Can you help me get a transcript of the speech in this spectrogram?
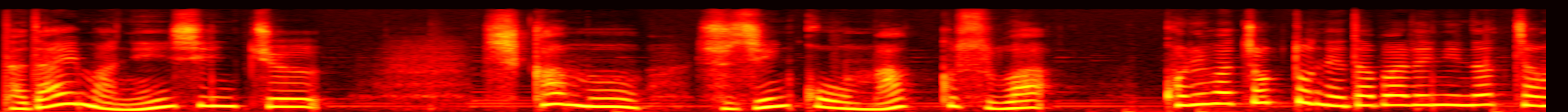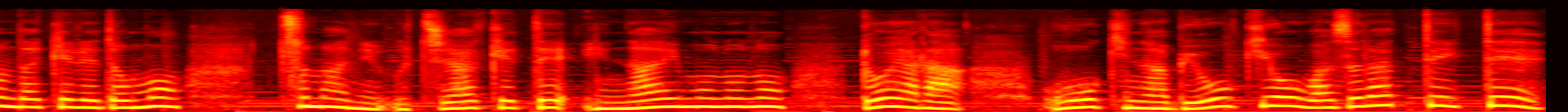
ただいま妊娠中。しかも主人公マックスはこれはちょっとネタバレになっちゃうんだけれども妻に打ち明けていないもののどうやら大きな病気を患っていて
